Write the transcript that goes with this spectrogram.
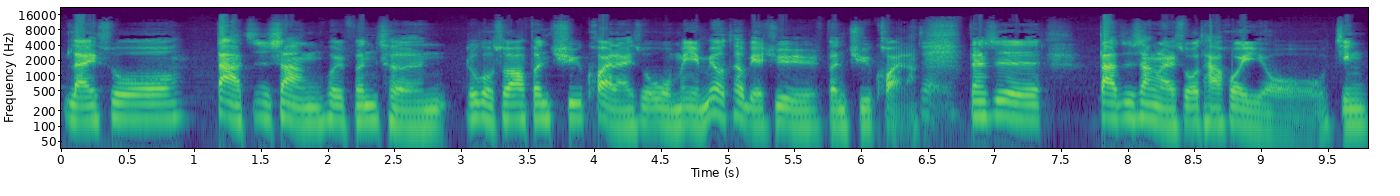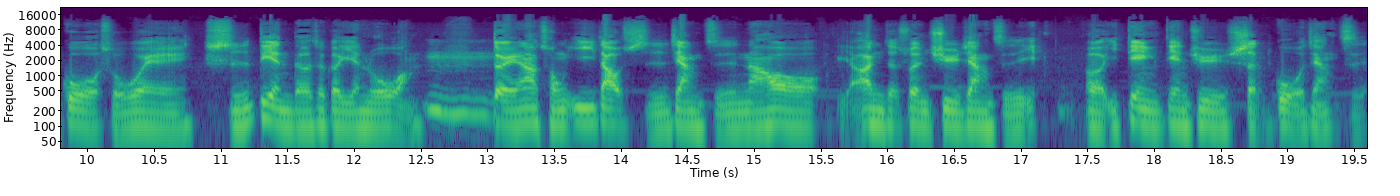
来说。大致上会分成，如果说要分区块来说，我们也没有特别去分区块啦。对。但是大致上来说，它会有经过所谓十殿的这个阎罗王。嗯嗯。对，然后从一到十这样子，然后按着顺序这样子一呃一殿一殿去审过这样子。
